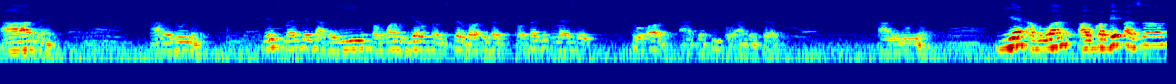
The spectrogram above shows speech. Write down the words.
Amen. Amen. Hallelujah. This message, I believe, from what I'm hearing from the Spirit of God, is a prophetic message to us as a people, as a church. Hallelujah. Yet I will want, I will commit myself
